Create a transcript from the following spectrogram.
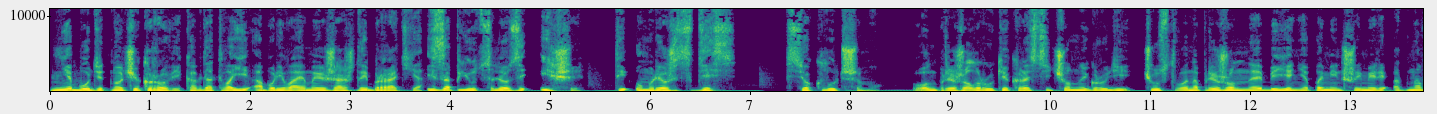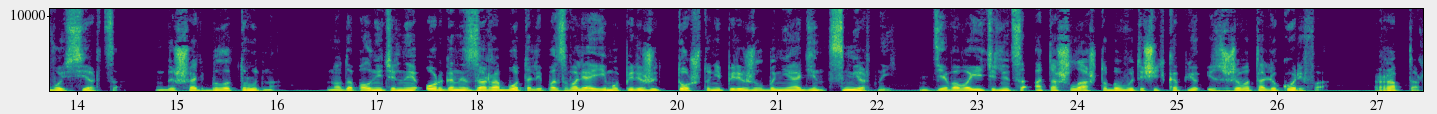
Не будет ночи крови, когда твои обуреваемые жаждой братья и запьют слезы Иши. Ты умрешь здесь. Все к лучшему. Он прижал руки к рассеченной груди, чувствуя напряженное биение по меньшей мере одного сердца. Дышать было трудно, но дополнительные органы заработали, позволяя ему пережить то, что не пережил бы ни один смертный. Дева-воительница отошла, чтобы вытащить копье из живота Люкорифа. Раптор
